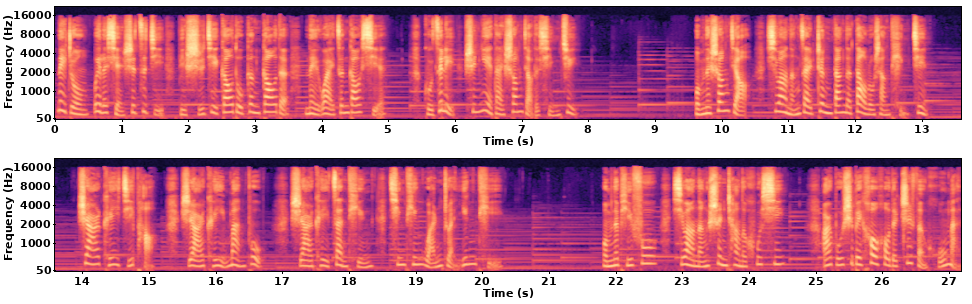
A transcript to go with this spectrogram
那种为了显示自己比实际高度更高的内外增高鞋，骨子里是虐待双脚的刑具。我们的双脚希望能在正当的道路上挺进，时而可以疾跑，时而可以漫步，时而可以暂停倾听婉转莺啼。我们的皮肤希望能顺畅的呼吸。而不是被厚厚的脂粉糊满，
